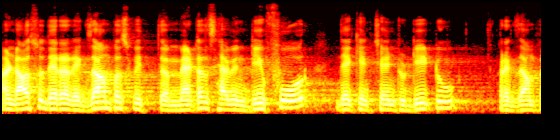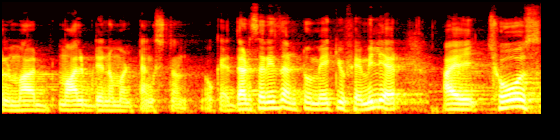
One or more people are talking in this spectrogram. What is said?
and also there are examples with uh, metals having D4 they can change to D2 for example molybdenum and tungsten ok. That is the reason to make you familiar I chose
